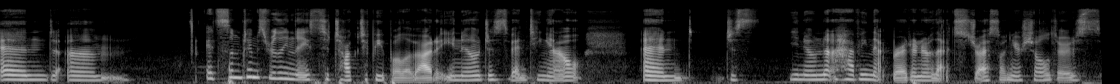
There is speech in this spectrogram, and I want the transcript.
And, um, it's sometimes really nice to talk to people about it, you know, just venting out and just, you know, not having that burden or that stress on your shoulders.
